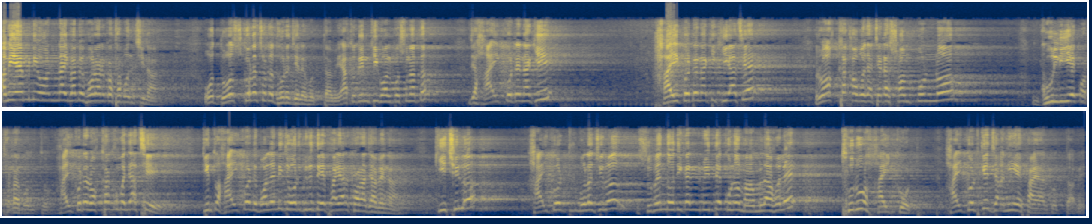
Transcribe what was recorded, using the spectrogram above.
আমি এমনি অন্যায়ভাবে ভরার কথা বলছি না। ও দোষ করেছে ওকে ধরে জেলে ভরতে হবে। এতদিন কি গল্প শোনাতো? যে হাইকোর্টে নাকি হাইকোর্টে নাকি কি আছে? রক্ষা কবচ আছে, এটা সম্পূর্ণ গুলিয়ে কথাটা বলতো। হাইকোর্টে রক্ষা কবচ আছে, কিন্তু হাইকোর্ট বলেনি যে ওর বিরুদ্ধে এফআইআর করা যাবে না। কি ছিল? হাইকোর্ট বলেছিল, শুভেন্দু অধিকারীর বিরুদ্ধে কোনো মামলা হলে থ্রু হাইকোর্ট, হাইকোর্টকে জানিয়ে এফআইআর করতে হবে।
